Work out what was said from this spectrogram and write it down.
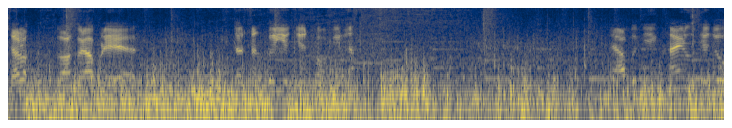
ચાલો, તો આગળ આપણે દર્શન કરીએ છીએ સ્વામીના. આ બધી ખાણું છે જો જો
